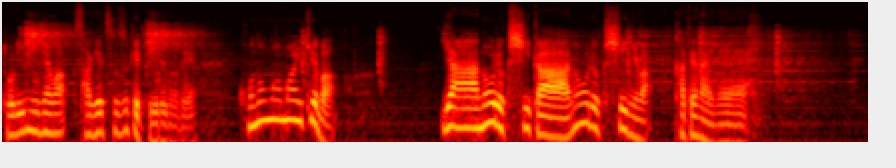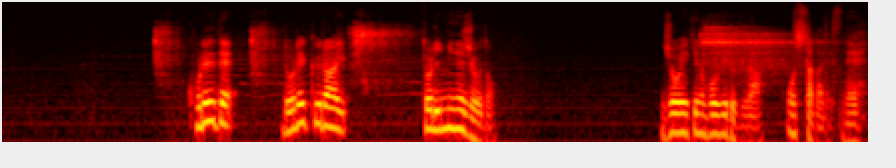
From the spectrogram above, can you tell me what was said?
鳥峰は下げ続けているので、このままいけば、いやー、能力 C か。能力 C には勝てないね。これで、どれくらい鳥峰城の城壁の防御力が落ちたかですね。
